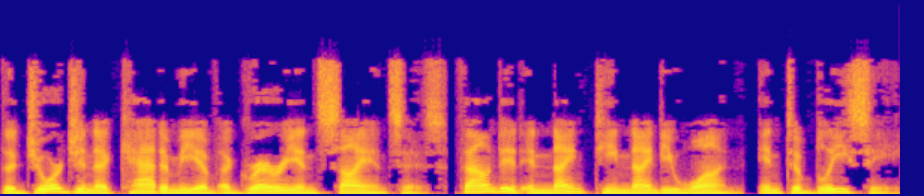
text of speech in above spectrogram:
the Georgian Academy of Agrarian Sciences founded in 1991, in Tbilisi,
